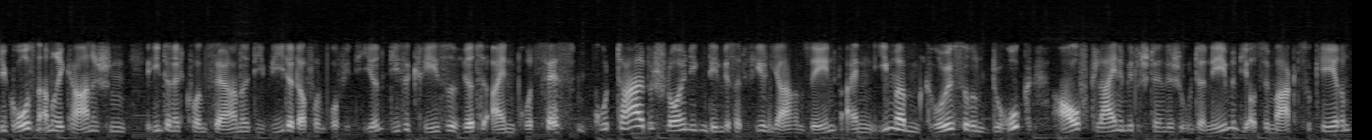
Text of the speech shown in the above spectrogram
die großen amerikanischen Internetkonzerne, die wieder davon profitieren. Diese Krise wird einen Prozess brutal beschleunigen, den wir seit vielen Jahren sehen, einen immer größeren Druck auf kleine mittelständische Unternehmen, die aus dem Markt zu kehren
